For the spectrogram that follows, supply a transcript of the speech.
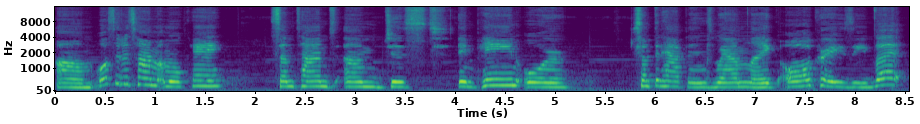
Um, most of the time, I'm okay. Sometimes I'm just in pain or something happens where I'm like all crazy but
